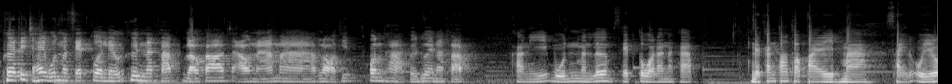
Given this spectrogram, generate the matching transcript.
เพื่อที่จะให้วุ้นมันเซตตัวเร็วขึ้นนะครับ เราก็จะเอาน้ำมาหล่อที่ก้นถาดไปด้วยนะครับ คราวนี้วุ้นมันเริ่มเซตตัวแล้วนะครับ เดี๋ยวขั้นตอนต่อไปมาใส่โอริโอ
